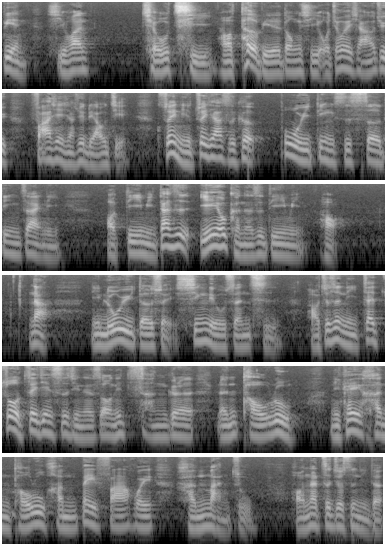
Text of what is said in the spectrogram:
变，喜欢求奇，好，特别的东西，我就会想要去发现，想去了解，所以你的最佳时刻不一定是设定在你。哦，第一名，但是也有可能是第一名。好，那你如鱼得水，心流神驰。好，就是你在做这件事情的时候，你整个人投入，你可以很投入，很被发挥，很满足。好，那这就是你的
